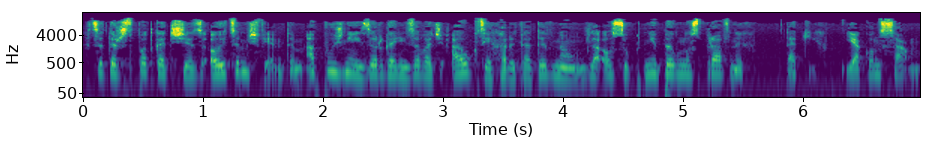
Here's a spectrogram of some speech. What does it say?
Chce też spotkać się z Ojcem Świętym, a później zorganizować aukcję charytatywną dla osób niepełnosprawnych, takich jak on sam.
